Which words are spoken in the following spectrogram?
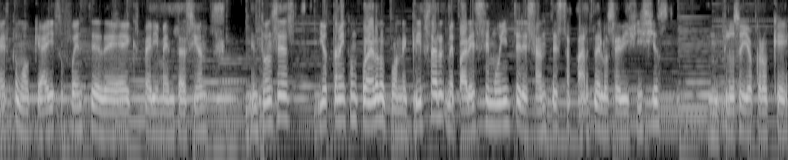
Es como que hay su fuente de experimentación. Entonces, yo también concuerdo con Eclipsar, me parece muy interesante esta parte de los edificios. Incluso yo creo que,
